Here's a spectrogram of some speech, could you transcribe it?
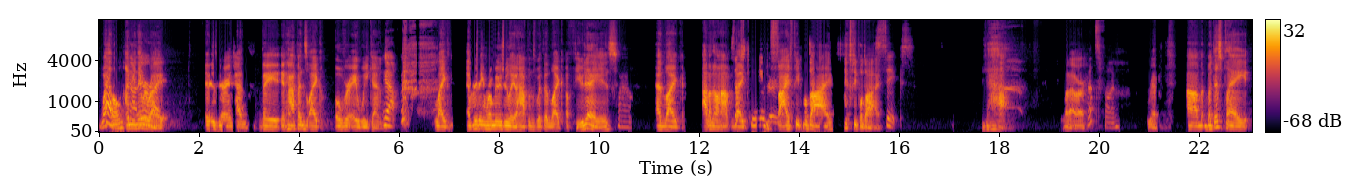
Well, I mean, they, were right. It is very intense. They it happens like over a weekend. Yeah. Like everything Romeo and Juliet happens within like a few days, Wow. and like I don't know how Such like teenagers. five people die, six people die. Six. Yeah. Whatever. That's fun. Rip. Um, but this play,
